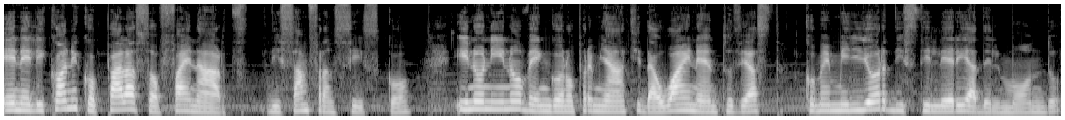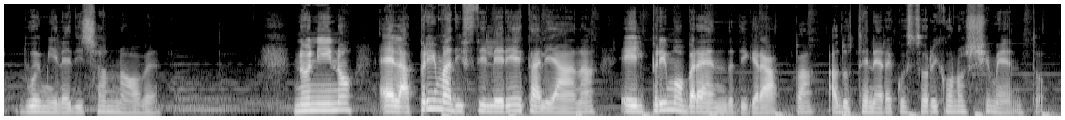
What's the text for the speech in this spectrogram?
e nell'iconico Palace of Fine Arts di San Francisco, i Nonino vengono premiati da Wine Enthusiast come miglior distilleria del mondo 2019. Nonino è la prima distilleria italiana e il primo brand di grappa ad ottenere questo riconoscimento.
